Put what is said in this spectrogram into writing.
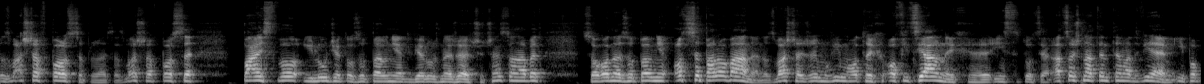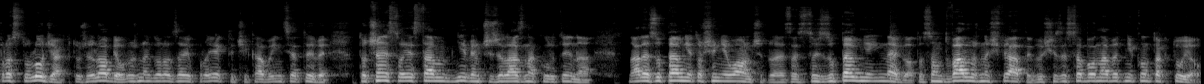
zwłaszcza w Polsce, proszę Państwa, zwłaszcza w Polsce Państwo i ludzie to zupełnie dwie różne rzeczy. Często nawet są one zupełnie odseparowane, no zwłaszcza jeżeli mówimy o tych oficjalnych e, instytucjach, a coś na ten temat wiem i po prostu ludziach, którzy robią różnego rodzaju projekty, ciekawe inicjatywy, to często jest tam, nie wiem, czy żelazna kurtyna, no ale zupełnie to się nie łączy, to jest coś zupełnie innego. To są dwa różne światy, które się ze sobą nawet nie kontaktują,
